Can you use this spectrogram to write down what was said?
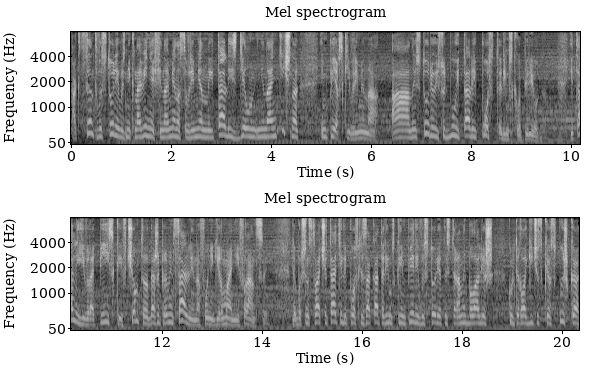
Акцент в истории возникновения феномена современной Италии сделан не на антично-имперские времена, а на историю и судьбу Италии постримского периода. Италия европейская, в чем-то даже провинциальной на фоне Германии и Франции. Для большинства читателей после заката Римской империи в истории этой страны была лишь культурологическая вспышка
